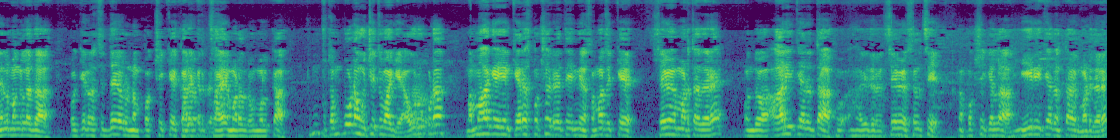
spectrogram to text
ನೆಲಮಂಗಲದ ವಕೀಲರ ಸಿದ್ದಯ್ಯ ಅವರು ನಮ್ಮ ಪಕ್ಷಕ್ಕೆ ಕಾರ್ಯಕರ್ತರ ಸಹಾಯ ಮಾಡೋದ್ರ ಮೂಲಕ ಸಂಪೂರ್ಣ ಉಚಿತವಾಗಿ. ಅವರು ಕೂಡ ನಮ್ಮ ಹಾಗೆ ಏನು ಕೆ ಆರ್ ಎಸ್ ಪಕ್ಷದ ರೀತಿ ಸಮಾಜಕ್ಕೆ ಸೇವೆ ಮಾಡ್ತಾ ಇದ್ದಾರೆ. ಒಂದು ಆ ರೀತಿಯಾದಂಥ ಇದರ ಸೇವೆ ಸಲ್ಲಿಸಿ ನಮ್ಮ ಪಕ್ಷಕ್ಕೆಲ್ಲ ಈ ರೀತಿಯಾದಂಥ ಮಾಡಿದ್ದಾರೆ.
